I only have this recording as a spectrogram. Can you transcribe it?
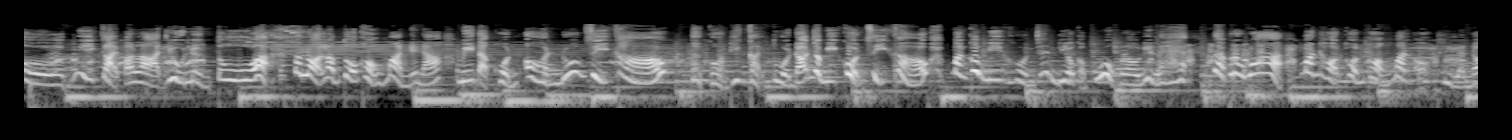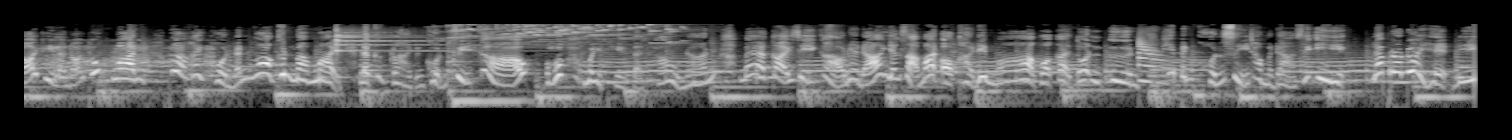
เออ มีไก่ประหลาดอยู่หนึ่งตัว ตลอดลำตัวของมันเนี่ยนะ มีแต่ขนอ่อนร่วมสีขาว แต่ก่อนที่ไก่ตัวนั้นจะมีขนสีขาว มันก็มีขนเช่นเดียวกับพวกเรานี่แหละ แต่เพราะว่ามันถอนขนของมันออกทีละน้อยทีละน้อยทุกวัน เพื่อให้ขนนั้นงอกขึ้นมาใหม่ แล้วก็กลายเป็นขนสีขาว โอ้ไม่เพียงแต่เท่านั้น แม่ไก่สีขาวเนี่ยนะ ยังสามารถออกไข่ได้มากกว่าไก่ตัวอื่น ๆ ที่เป็นขนสีธรรมดาซะอีก และเพราะด้วยเหตุนี้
